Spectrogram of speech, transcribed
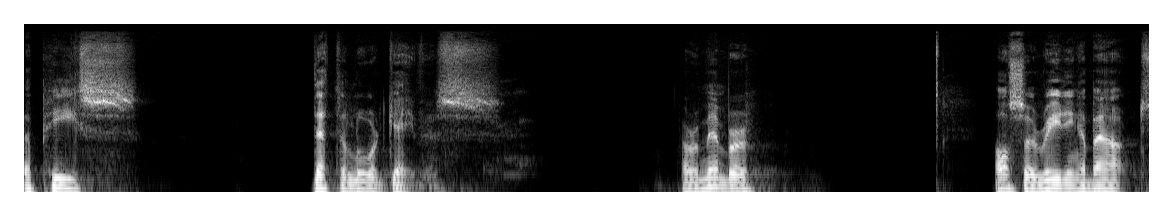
a peace that the Lord gave us. I remember also reading about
